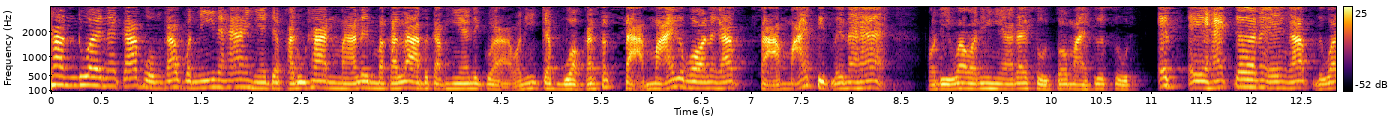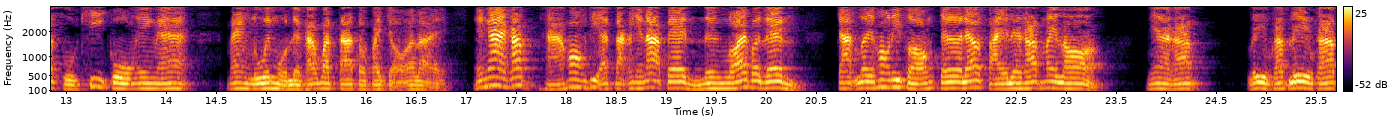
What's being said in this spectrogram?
ท่านด้วยนะครับผมครับวันนี้นะฮะเฮียจะพาทุกท่านมาเล่นบาคาร่าไปกับเฮียดีกว่า วันนี้จะบวกกันสักสามไม้ก็พอนะครับสามไม้ติดเลยนะฮะพอดีว่าวันนี้เฮียได้สูตรตัวใหม่คือสูตร SA Hacker นั่นเองครับ หรือว่าสูตรขี้โกงเองนะฮะแม่งรู้ไปหมดเลยครับว่าตาต่อไปจะออกอะไร ง่ายๆครับ หาห้องที่อัตราการชนะเป็นหนึ่งร้อยเปอร์เซ็นจัดเลยห้องที่สองเจอแล้วใส่เลยครับ ไม่รอ เนี่ยครับ รีบครับรีบครับ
